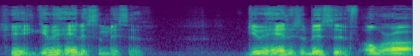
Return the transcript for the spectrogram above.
shit, give head is submissive. Give head is submissive overall.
